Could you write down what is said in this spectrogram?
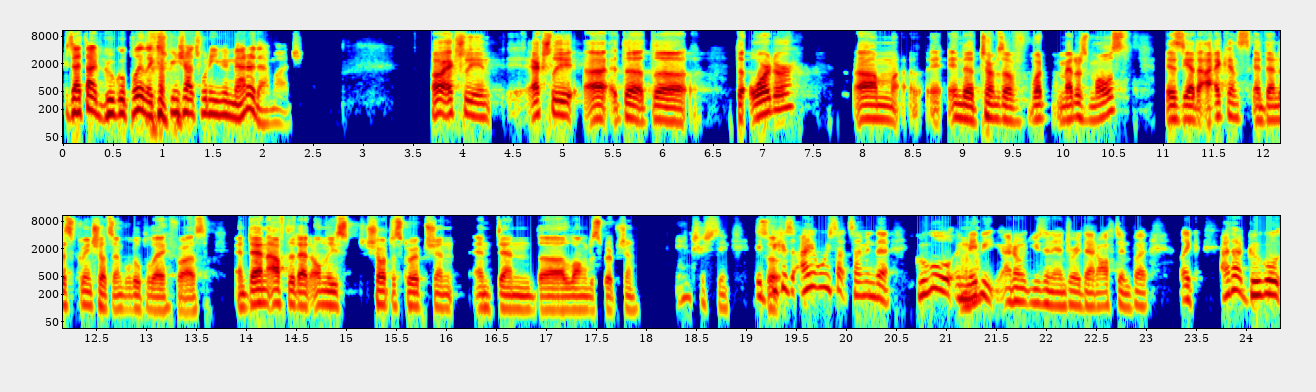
because I thought Google Play like screenshots wouldn't even matter that much. Oh, actually, actually, uh, the the the order, um, in the terms of what matters most is yeah the icons and then the screenshots in Google Play for us, and then after that only short description and then the long description. Interesting. It's so, because I always thought Simon that Google and mm-hmm. maybe I don't use an Android that often, but like I thought Google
